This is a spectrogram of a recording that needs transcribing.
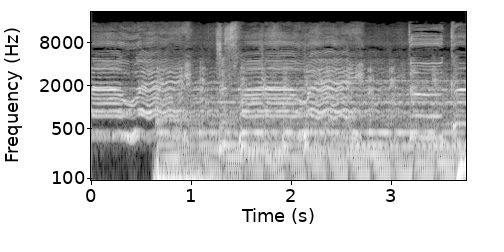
away, just far away.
